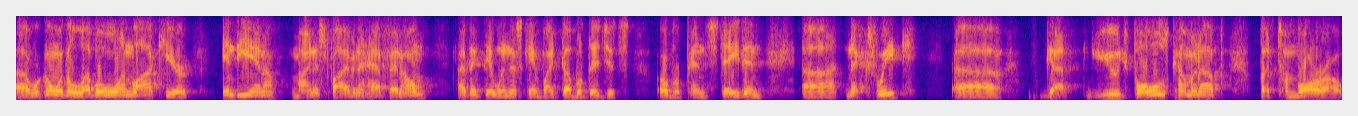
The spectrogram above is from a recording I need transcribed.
Uh, we're going with a level one lock here. Indiana minus five and a half at home. I think they win this game by double digits over Penn State. And uh, next week, uh, got huge bowls coming up, but tomorrow,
